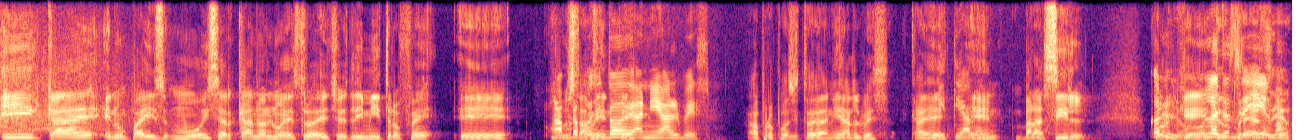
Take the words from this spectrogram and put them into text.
Y cae en un país muy cercano al nuestro, de hecho es limítrofe. eh, a propósito de Dani Alves. A propósito de Dani Alves, cae en Brasil. Con Porque Lula de Brasil.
